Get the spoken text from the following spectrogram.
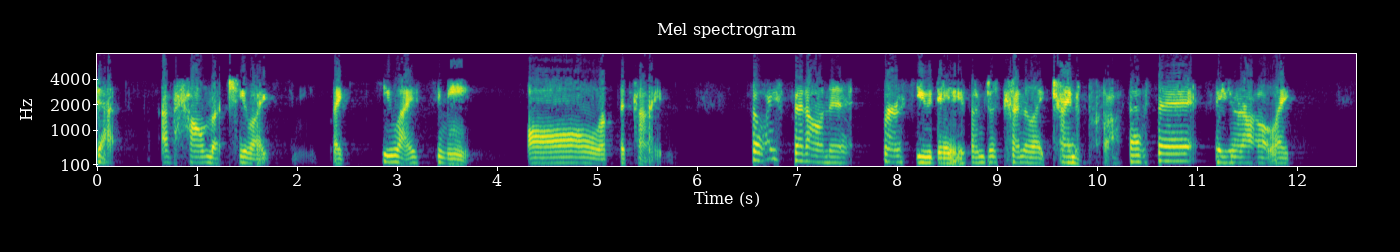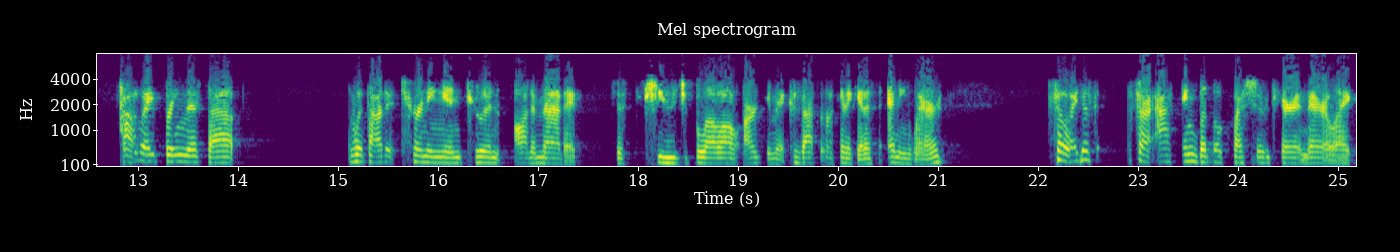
depth of how much he lies to me. Like he lies to me all of the time. So I sit on it for a few days. I'm just kind of like trying to process it, figure out like how do I bring this up without it turning into an automatic, just huge blowout argument because that's not going to get us anywhere. So I just start asking little questions here and there, like,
